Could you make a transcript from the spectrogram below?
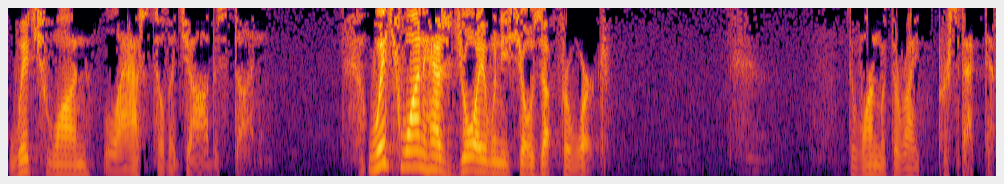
Which one lasts till the job is done? Which one has joy when he shows up for work? the one with the right perspective.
